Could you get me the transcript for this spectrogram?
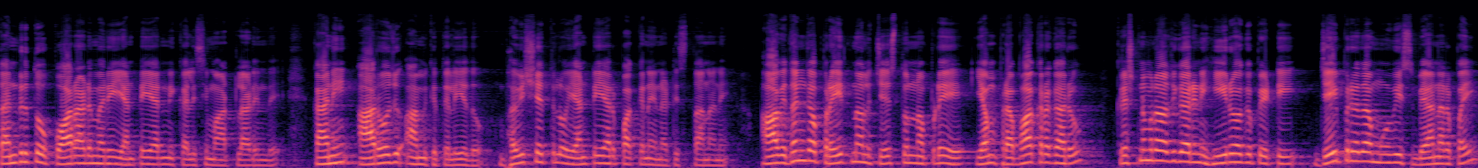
తండ్రితో పోరాడి మరీ ఎన్టీఆర్ని కలిసి మాట్లాడింది. కానీ ఆ రోజు ఆమెకు తెలియదు. భవిష్యత్తులో ఎన్టీఆర్ పక్కనే నటిస్తానని. ఆ విధంగా ప్రయత్నాలు చేస్తున్నప్పుడే ఎం ప్రభాకర్ గారు కృష్ణమరాజు గారిని హీరోగా పెట్టి జయప్రద మూవీస్ బ్యానర్పై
